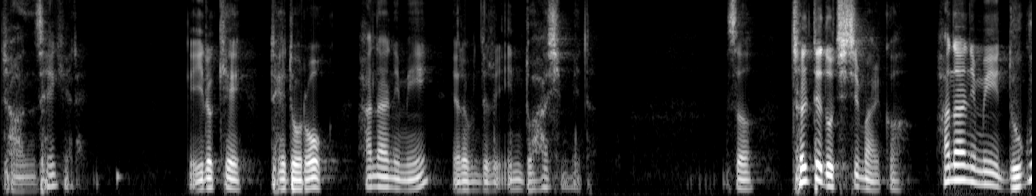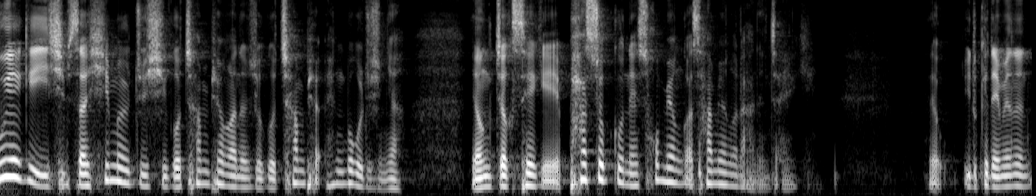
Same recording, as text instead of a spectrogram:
전 세계를 이렇게 되도록 하나님이 여러분들을 인도하십니다. 그래서 절대 놓치지 말 거. 하나님이 누구에게 24 힘을 주시고 참 평안을 주고 참 행복을 주시냐? 영적 세계의 파수꾼의 소명과 사명을 아는 자에게. 이렇게 되면은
